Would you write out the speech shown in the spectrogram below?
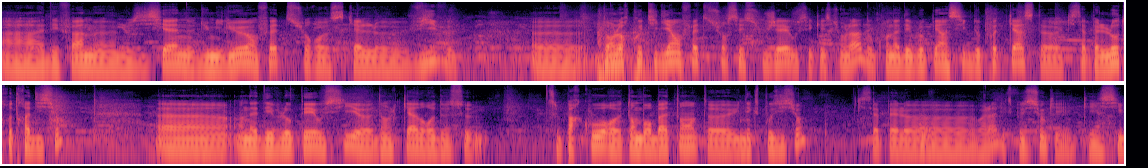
à des femmes euh, musiciennes du milieu en fait sur euh, ce qu'elles euh, vivent euh, dans leur quotidien en fait sur ces sujets ou ces questions-là. Donc on a développé un cycle de podcast euh, qui s'appelle L'autre tradition. Euh, on a développé aussi euh, dans le cadre de ce, ce parcours euh, tambour battante euh, une exposition qui s'appelle euh, voilà l'exposition qui est, qui est ici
